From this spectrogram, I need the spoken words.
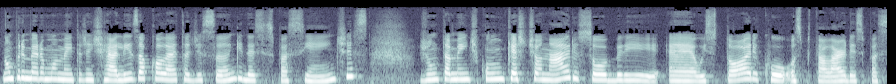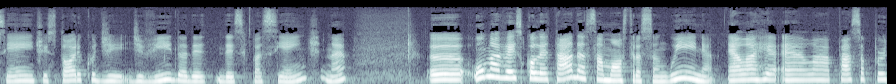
Num primeiro momento, a gente realiza a coleta de sangue desses pacientes, juntamente com um questionário sobre é, o histórico hospitalar desse paciente, o histórico de, de vida de, desse paciente, né? Uh, uma vez coletada essa amostra sanguínea, ela, ela passa por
